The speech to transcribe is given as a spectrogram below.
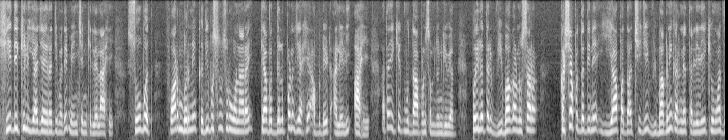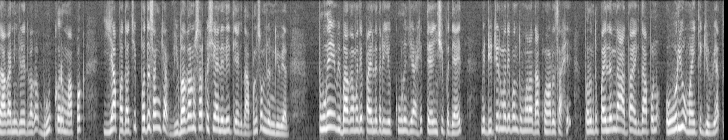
हे देखील या जाहिरातीमध्ये मेन्शन केलेलं आहे. सोबत फॉर्म भरणे कधीपासून सुरू होणार आहे? त्याबद्दल पण जे आहे अपडेट आलेली आहे. आता एक एक मुद्दा आपण समजून घेऊयात. पहिलं तर विभागानुसार कशा पद्धतीने या पदाची जी विभागणी करण्यात आलेली आहे किंवा जागा निघलेल्या बघा भूकरमापक या पदाची पदसंख्या विभागानुसार कशी आलेली आहे ते एकदा आपण समजून घेऊयात. पुणे विभागामध्ये पाहिलं तर एकूण जे आहे त्र्याऐंशी पदे आहेत. मी डिटेलमध्ये पण तुम्हाला दाखवणारच आहे. परंतु पहिल्यांदा आता एकदा आपण ओव्हरव्ह्यू माहिती घेऊयात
